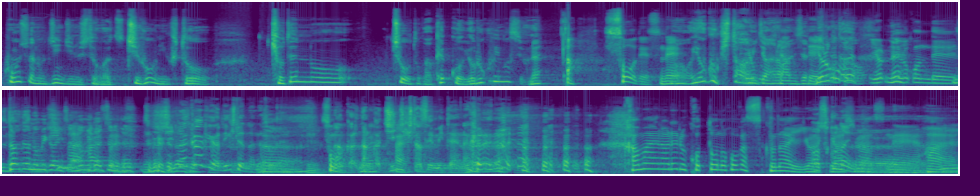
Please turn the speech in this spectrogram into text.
本社の人事の人が地方に行くと、拠点の長とか結構喜びますよね。あ、そうですね。あよく来たみたいな感じで。よく来たって。よね。喜んで。大体飲み会に、はい。飲み会連れて、信頼関係ができてんだね、それ。なんか、なんか、人事来たぜみたいな。構えられることの方が少ないような気がしますね。はい。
